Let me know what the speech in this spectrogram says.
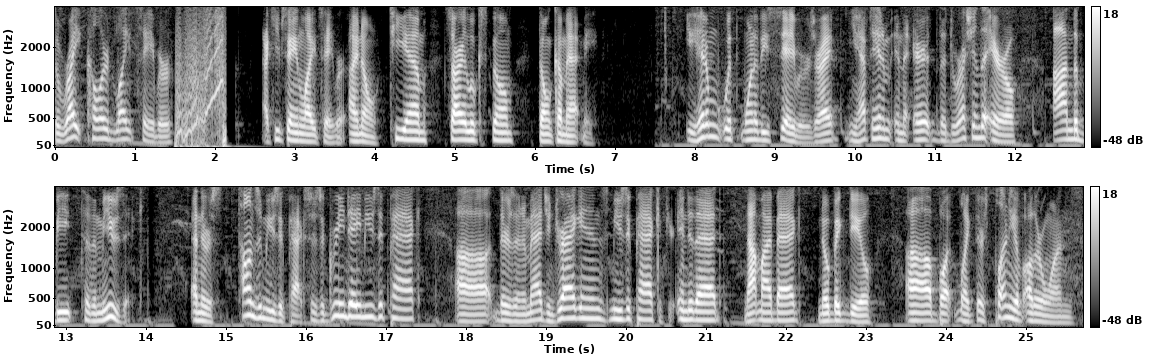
the right colored lightsaber. I keep saying lightsaber. I know. TM, sorry, Lucasfilm, don't come at me. You hit them with one of these sabers, right? You have to hit them in the air, the direction of the arrow on the beat to the music. And there's tons of music packs. There's a Green Day music pack. Uh, there's an Imagine Dragons music pack if you're into that. Not my bag, no big deal. Uh, but like, there's plenty of other ones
